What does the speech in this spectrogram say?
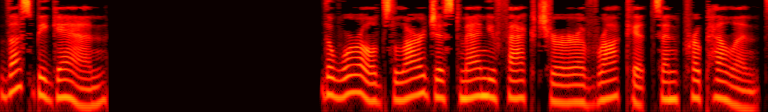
Thus began the world's largest manufacturer of rockets and propellants.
